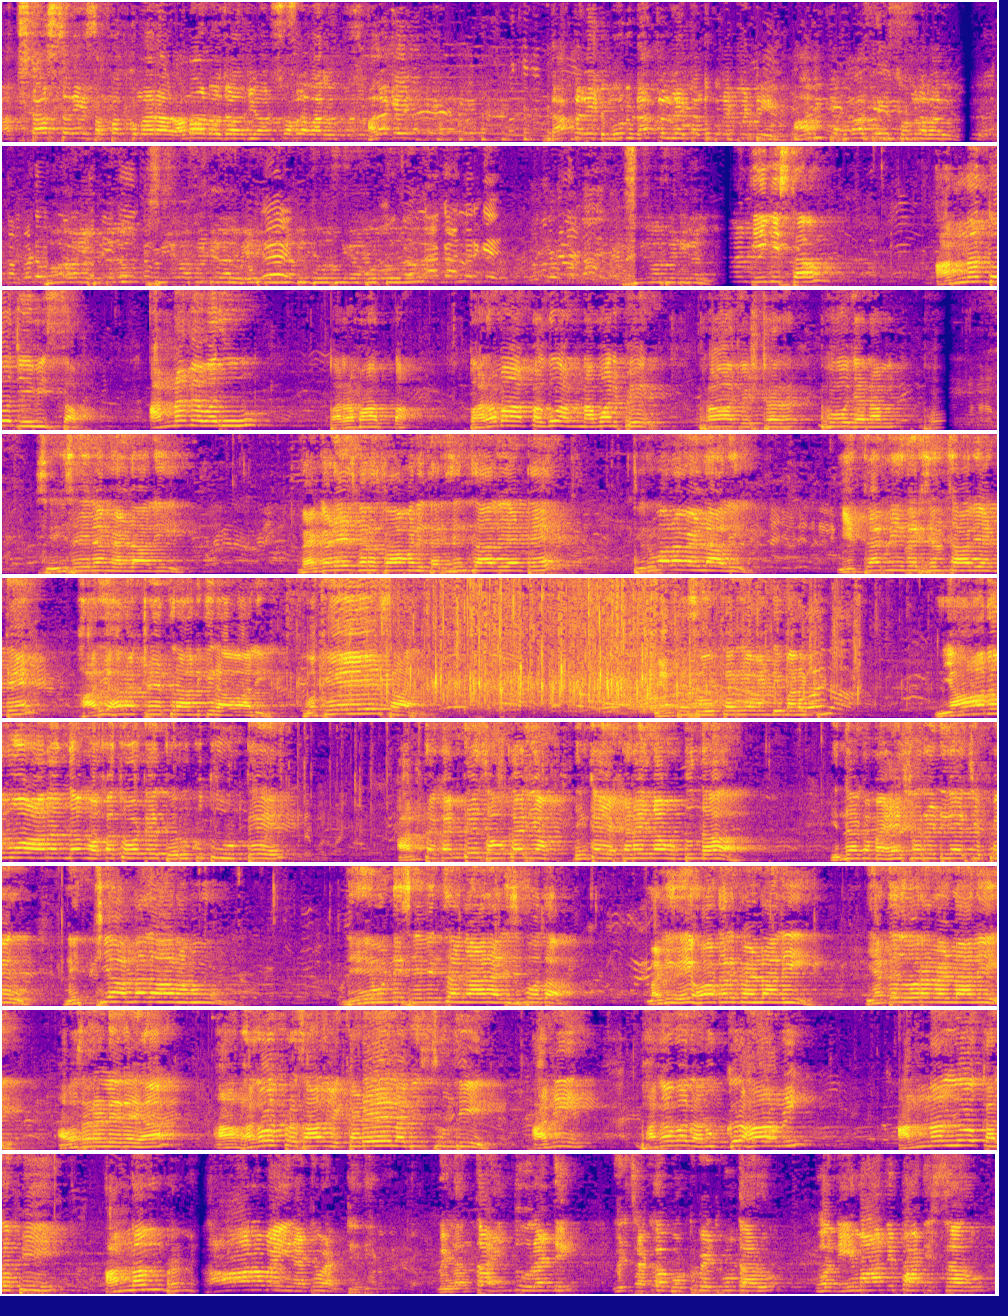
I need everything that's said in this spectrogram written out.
అక్షాస్తరి సంపత్ కుమార రామానుజాజీ స్వాముల వారు. అలాగే డాక్టరేట్ మూడు డాక్టరేట్ అందుకున్నటువంటి ఆదిత్య పరాశ్రయ స్వాముల వారు. గౌరవనీయ పెద్దలు శ్రీనివాస్ రెడ్డి గారు వేదిక అలంకరించవలసిందిగా కోరుతున్నాను. శ్రీనివాస్ రెడ్డి గారు. జీవిస్తాం అన్నంతో జీవిస్తాం. అన్నం ఎవరు పరమాత్మ. పరమాత్మకు అన్నము అని పేరు. రాజిస్టర్ భోజనం. శ్రీశైలం వెళ్ళాలి. వెంకటేశ్వర స్వామిని దర్శించాలి అంటే తిరుమల వెళ్ళాలి. ఇద్దరిని దర్శించాలి అంటే హరిహర క్షేత్రానికి రావాలి. ఒకేసారి. ఎంత సౌకర్యం అండి మనకి. జ్ఞానము ఆనందం ఒకచోటే దొరుకుతూ ఉంటే అంతకంటే సౌకర్యం ఇంకా ఎక్కడైనా ఉంటుందా? ఇందాక మహేశ్వర్ రెడ్డి గారు చెప్పారు నిత్య అన్నదానము. దేవుణ్ణి సేవించగానే అలసిపోతాం. మళ్ళీ ఏ హోటల్కి వెళ్ళాలి? ఎంత దూరం వెళ్ళాలి? అవసరం లేదయ్యా. ఆ భగవత్ ప్రసాదం ఇక్కడే లభిస్తుంది అని భగవద్ అనుగ్రహాన్ని అన్నంలో కలిపి అన్నం ప్రధానమైనటువంటిది. వీళ్ళంతా హిందువులండి. వీళ్ళు చక్కగా బొట్టు పెట్టుకుంటారు. ఓ నియమాన్ని పాటిస్తారు.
